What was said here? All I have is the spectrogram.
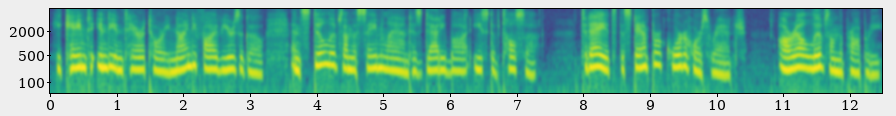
He came to Indian Territory 95 years ago and still lives on the same land his daddy bought east of Tulsa. Today it's the Stamper Quarter Horse Ranch. R.L. lives on the property,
